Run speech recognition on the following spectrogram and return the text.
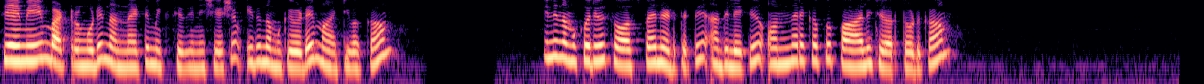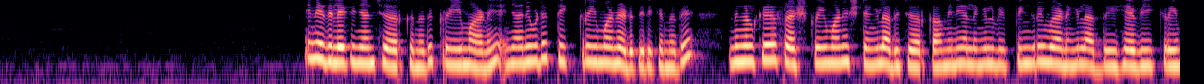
സേമിയയും ബട്ടറും കൂടി നന്നായിട്ട് മിക്സ് ചെയ്തതിന് ശേഷം ഇത് നമുക്കിവിടെ മാറ്റി വെക്കാം. ഇനി നമുക്കൊരു സോസ് പാൻ എടുത്തിട്ട് അതിലേക്ക് ഒന്നര കപ്പ് പാൽ ചേർത്ത് കൊടുക്കാം. ഇനി ഇതിലേക്ക് ഞാൻ ചേർക്കുന്നത് ക്രീമാണ്. ഞാനിവിടെ തിക്ക് ക്രീമാണ് എടുത്തിരിക്കുന്നത്. നിങ്ങൾക്ക് ഫ്രഷ് ക്രീമാണ് ഇഷ്ടമെങ്കിൽ അത് ചേർക്കാം. ഇനി അല്ലെങ്കിൽ വിപ്പിംഗ് ക്രീം വേണമെങ്കിൽ അത് ഹെവി ക്രീം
